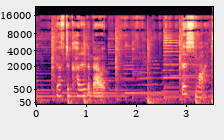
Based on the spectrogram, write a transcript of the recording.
you have to cut it about this much.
